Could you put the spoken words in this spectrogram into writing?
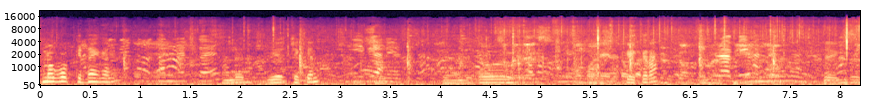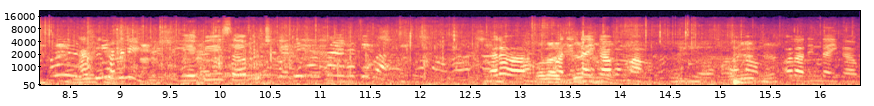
स्मोक वो कितने का है? हंड्रेड का है। हंड्रेड। ये चिकन ये भी हंड्रेड। तो केकरा पूरा भी हंड्रेड ये भी सब चिकन ही है। अरे अदिन दाई का और अदिन दाई का अब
